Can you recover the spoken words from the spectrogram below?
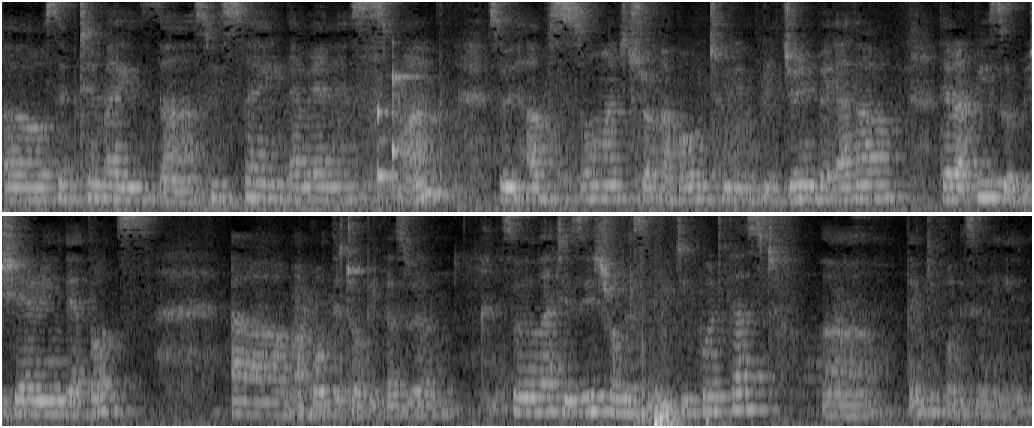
Uh, September is uh, Suicide Awareness Month, so we have so much to talk about. We'll be joined by other therapists who will be sharing their thoughts um, about the topic as well. So that is it from the CBT podcast. Uh, thank you for listening in.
